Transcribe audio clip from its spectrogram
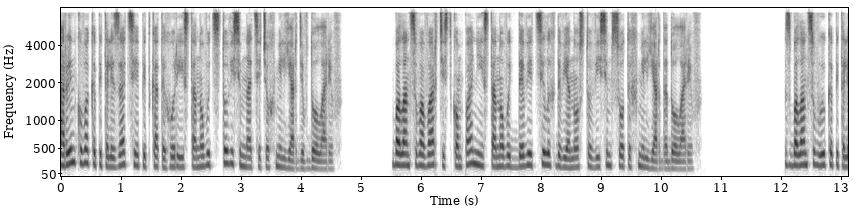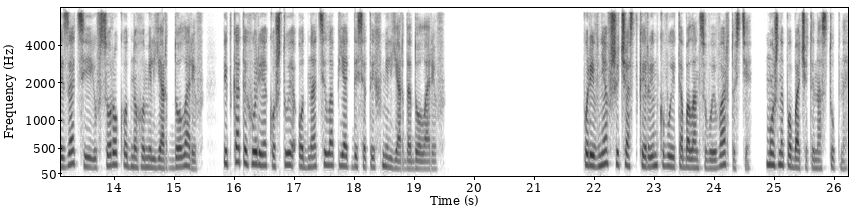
А ринкова капіталізація під категорії становить 118 мільярдів доларів. Балансова вартість компанії становить 9,98 мільярда доларів. З балансовою капіталізацією в 41 мільярд доларів підкатегорія коштує 1,5 мільярда доларів. Порівнявши частки ринкової та балансової вартості, можна побачити наступне.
